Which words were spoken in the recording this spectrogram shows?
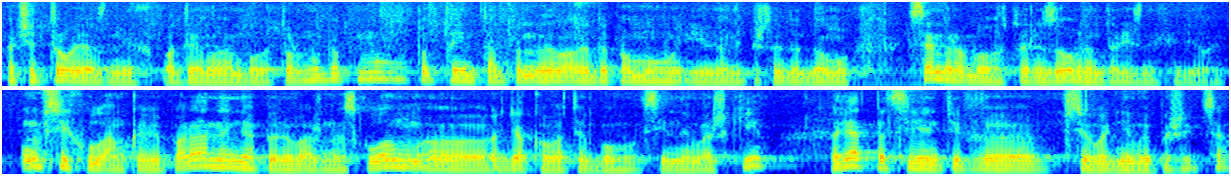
Значить, троє з них отримали амбулаторну допомогу, тобто їм там надавали допомогу і вони пішли додому. Семеро було госпіталізовано до різних відділень. У всіх уламкові поранення, переважно склом. Е, Дякувати Богу, всі не важкі. Ряд пацієнтів е, сьогодні випишеться.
